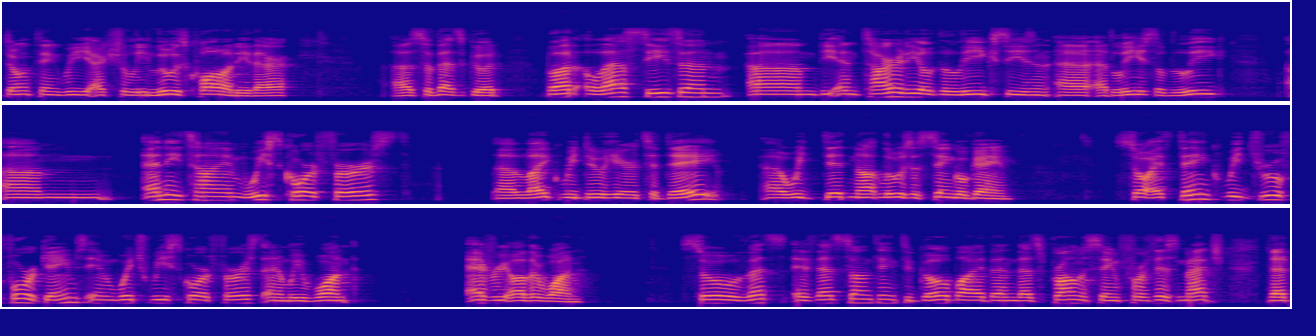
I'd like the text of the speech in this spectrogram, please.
don't think we actually lose quality there. Uh, so that's good. But last season, um, the entirety of the league season, uh, at least of the league, um, anytime we scored first, uh, like we do here today, uh, we did not lose a single game. So I think we drew four games in which we scored first and we won every other one. So that's if that's something to go by, then that's promising for this match. That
